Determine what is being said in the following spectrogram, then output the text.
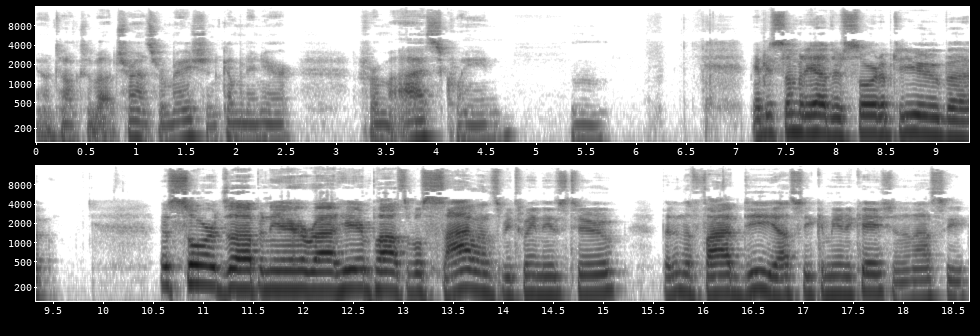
You know, talks about transformation coming in here from Ice Queen. Hmm. Maybe somebody had their sword up to you, but there's swords up in the air right here, impossible silence between these two. But in the 5D, I see communication and I see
